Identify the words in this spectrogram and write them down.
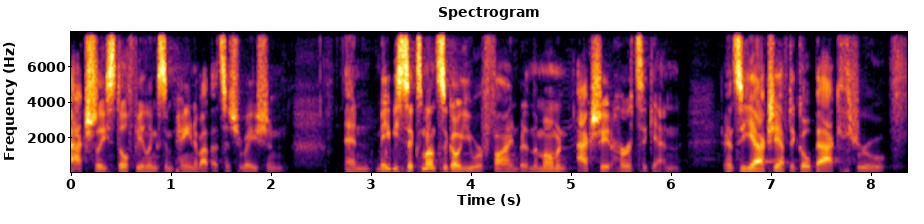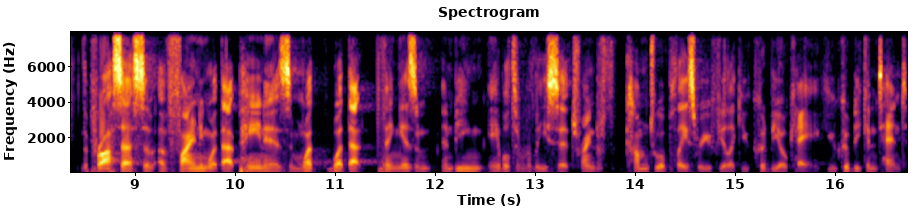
actually still feeling some pain about that situation. And maybe six months ago you were fine, but in the moment, actually, it hurts again. And so you actually have to go back through the process of, of finding what that pain is and what, what that thing is and, and being able to release it, trying to f- come to a place where you feel like you could be okay, you could be content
